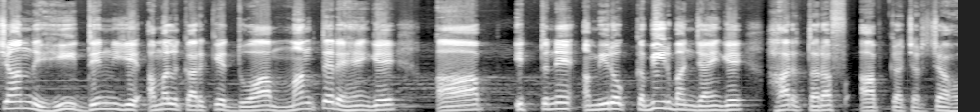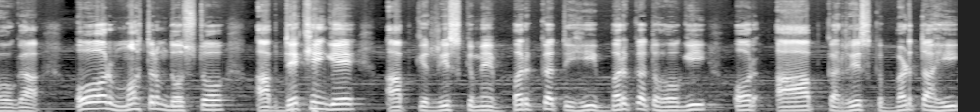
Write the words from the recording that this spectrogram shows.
चंद ही दिन ये अमल करके दुआ मांगते रहेंगे आप इतने अमीर कबीर बन जाएँगे, हर तरफ़ आपका चर्चा होगा। और मोहतरम दोस्तों, आप देखेंगे, आपके रिस्क में बरकत ही बरकत होगी और आपका रिस्क बढ़ता ही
